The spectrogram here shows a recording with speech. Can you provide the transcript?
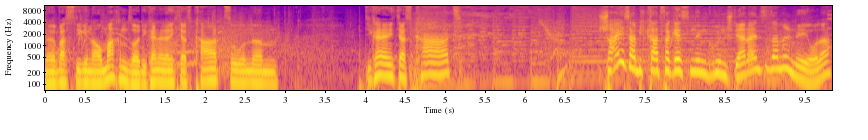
ne, was die genau machen soll. Die kann ja nicht das Kart so einem... Die kann ja nicht das Kart... Scheiße, habe ich gerade vergessen, den grünen Stern einzusammeln? Nee, oder?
